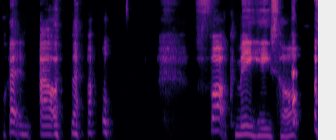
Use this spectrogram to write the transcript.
went out loud. Fuck me, he's hot.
